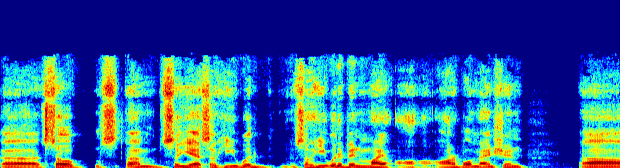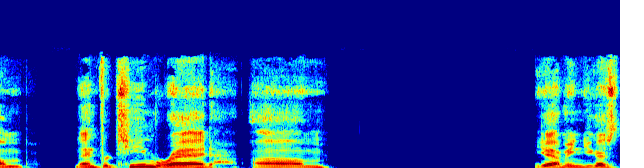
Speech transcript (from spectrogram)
uh so um so yeah so he would so he would have been my honorable mention um then for team red um yeah i mean you guys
